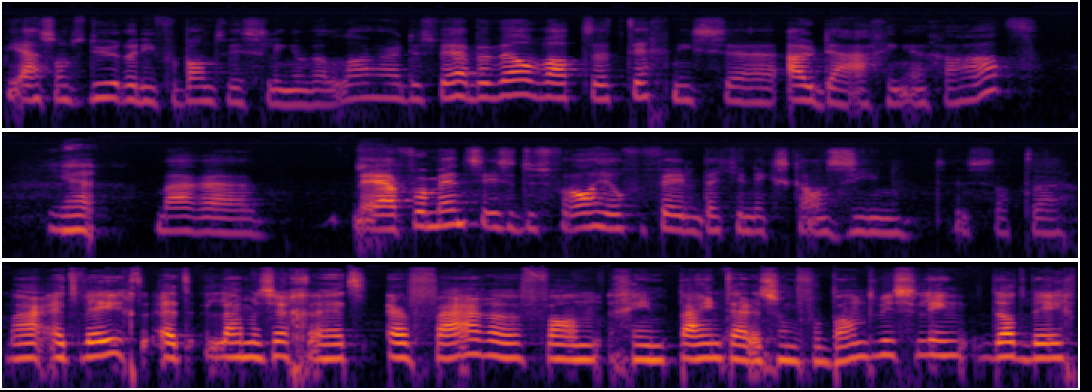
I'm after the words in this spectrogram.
ja, soms duren die verbandwisselingen wel langer. Dus we hebben wel wat technische uitdagingen gehad. Ja. Maar eh, nou ja, voor mensen is het dus vooral heel vervelend dat je niks kan zien. Dus dat, eh, Maar het weegt, het, laat me zeggen, het ervaren van geen pijn tijdens zo'n verbandwisseling, dat weegt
